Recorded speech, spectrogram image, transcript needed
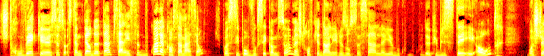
Je trouvais que c'est ça. C'était une perte de temps, puis ça incite beaucoup à la consommation. Je ne sais pas si c'est pour vous que c'est comme ça, mais je trouve que dans les réseaux sociaux, il y a beaucoup, beaucoup de publicité et autres. Moi, je suis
